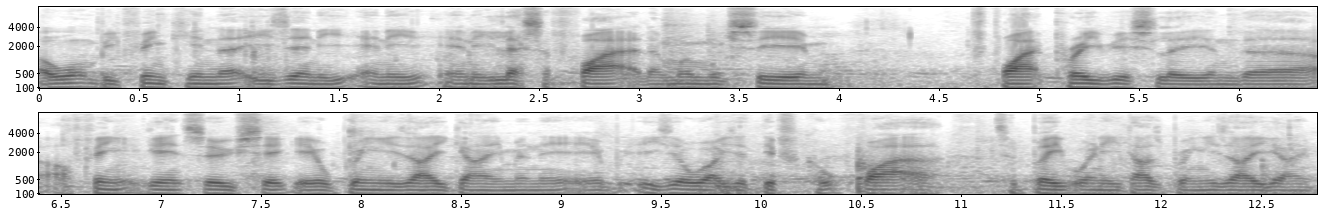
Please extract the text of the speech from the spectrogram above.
I wouldn't be thinking that he's any any any less a fighter than when we see him fight previously, and uh, I think against Usyk he'll bring his A game, and he, he's always a difficult fighter to beat when he does bring his A game.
